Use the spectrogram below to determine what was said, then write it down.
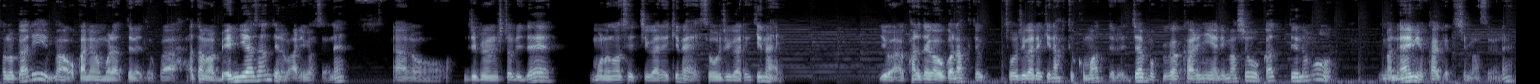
その代わり、まあお金をもらったりとか、あとはまあ便利屋さんっていうのもありますよね。あの、自分一人で物の設置ができない、掃除ができない、要は体が動かなくて、掃除ができなくて困ってる。じゃあ僕が代わりにやりましょうかっていうのも、まあ、悩みを解決しますよね。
